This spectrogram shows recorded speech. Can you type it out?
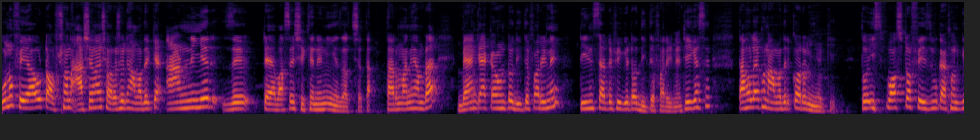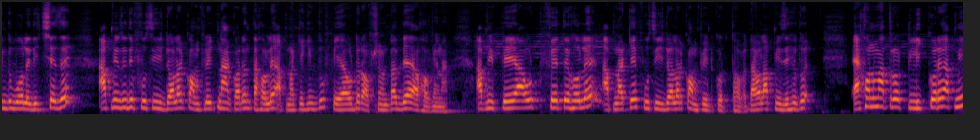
কোনো পে আউট অপশন আসে না, সরাসরি আমাদেরকে আর্নিংয়ের যে ট্যাব আছে সেখানে নিয়ে যাচ্ছে। তার মানে আমরা ব্যাঙ্ক অ্যাকাউন্টও দিতে পারি না টিন সার্টিফিকেটও দিতে পারি না ঠিক আছে? তাহলে এখন আমাদের করণীয় কী? তো স্পষ্ট ফেসবুক এখন কিন্তু বলে দিচ্ছে যে, আপনি যদি পঁচিশ ডলার কমপ্লিট না করেন, তাহলে আপনাকে কিন্তু পে আউটের অপশনটা দেওয়া হবে না। আপনি পে আউট পেতে হলে আপনাকে পঁচিশ ডলার কমপ্লিট করতে হবে। তাহলে আপনি যেহেতু এখন মাত্র ক্লিক করে আপনি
